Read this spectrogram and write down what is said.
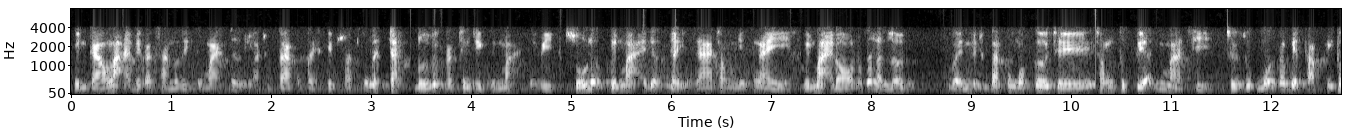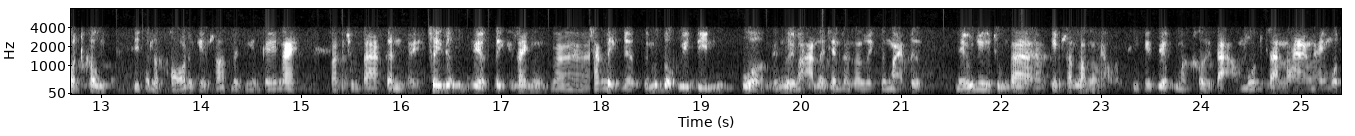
khuyến cáo lại với các sàn giao dịch thương mại điện tử là chúng ta cũng phải kiểm soát rất là chặt đối với các chương trình khuyến mại. Bởi vì số lượng khuyến mại được đẩy ra trong những ngày khuyến mại đó nó rất là lớn vậy nếu chúng ta không có cơ chế trong thực tiễn mà chỉ sử dụng mỗi các biện pháp kỹ thuật không, thì rất là khó để kiểm soát được những cái này. Và chúng ta cần phải xây dựng việc định danh và xác định được cái mức độ uy tín của cái người bán ở trên sàn giao dịch thương mại điện tử. Nếu như chúng ta kiểm soát lỏng lẻo thì cái việc mà khởi tạo một gian hàng hay một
